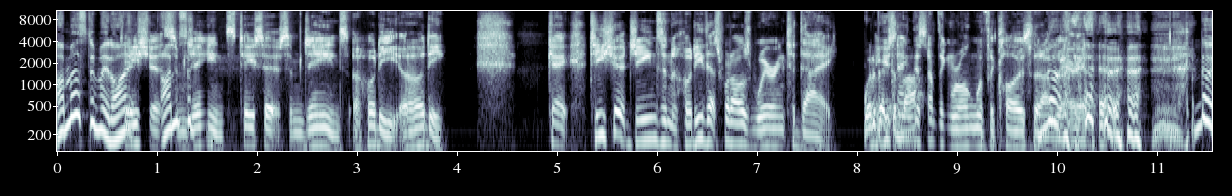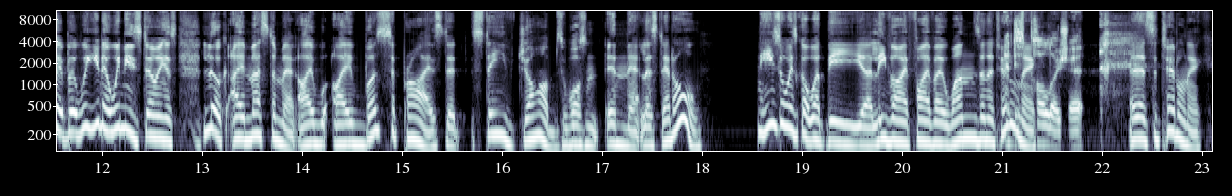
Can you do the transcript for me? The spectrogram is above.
I must admit, I T-shirt, I'm some sur- jeans. T-shirt, some jeans. A hoodie, a hoodie. Okay, T-shirt, jeans, and a hoodie. That's what I was wearing today. What Are you the saying bar? there's something wrong with the clothes that I'm wearing? no, but we, you know when he's doing this, look, I must admit, I I was surprised that Steve Jobs wasn't in that list at all. He's always got what the uh, Levi 501s and the and his turtleneck. polo shirt. Uh, That's a turtleneck.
